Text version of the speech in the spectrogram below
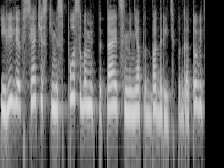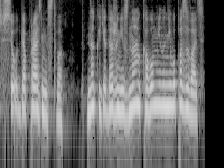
и Лилия всяческими способами пытается меня подбодрить, подготовить все для празднества. Однако я даже не знаю, кого мне на него позвать.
